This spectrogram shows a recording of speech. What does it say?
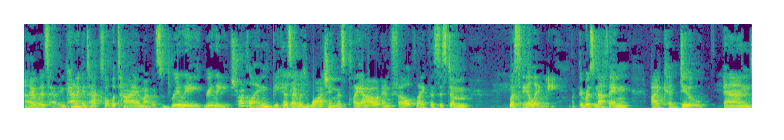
I was having panic attacks all the time. I was really, really struggling because I was watching this play out and felt like the system was failing me. Like there was nothing I could do. And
